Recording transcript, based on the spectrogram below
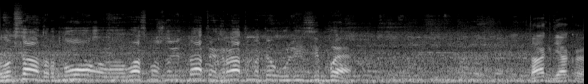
Олександр, ну е, вас можна вітати, гратимете у Лізі Б. Так, дякую.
